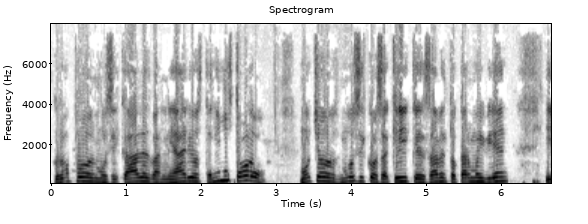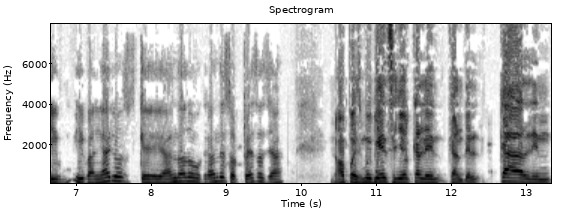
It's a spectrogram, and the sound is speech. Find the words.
grupos musicales, balnearios, tenemos todo muchos músicos aquí que saben tocar muy bien y, y balnearios que han dado grandes sorpresas ya. No, pues muy bien, señor Calen, Candel, Calen,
